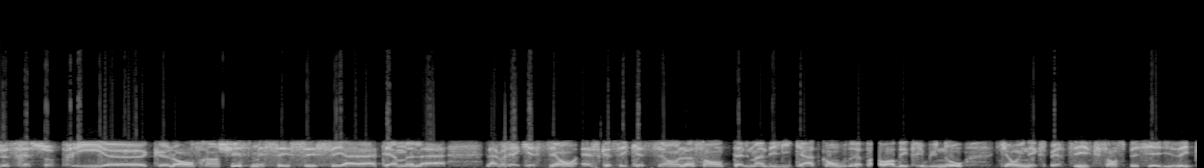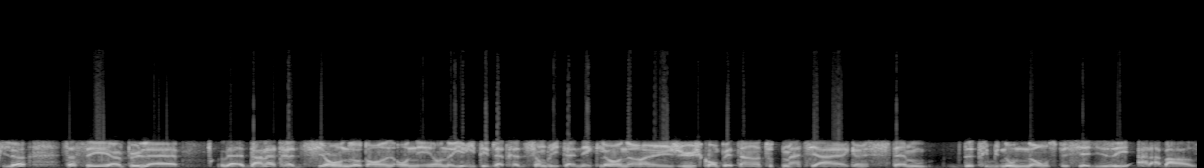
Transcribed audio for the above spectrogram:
je serais surpris euh, que l'on franchisse, mais c'est à, à terme la, la vraie question. Est-ce que ces questions-là sont tellement délicates qu'on voudrait pas avoir des tribunaux qui ont une expertise, qui sont spécialisés? Puis là, ça, c'est un peu la dans la tradition, nous autres, on, on, est, on a hérité de la tradition britannique. Là, on a un juge compétent en toute matière avec un système de tribunaux non spécialisés à la base.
